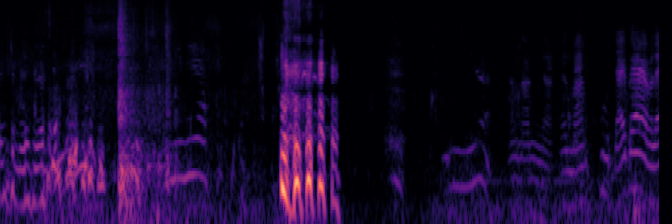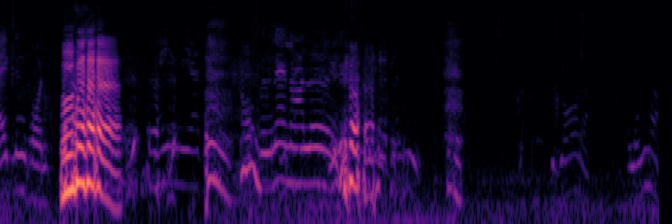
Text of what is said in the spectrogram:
นั่นไงเห็นไหมพูดได้แพ้มาแล้วอีกหนึ่งคนมีเมียออกสื่อแน่นอนเลยสิบล้อเหรอไอ้หลงวะ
